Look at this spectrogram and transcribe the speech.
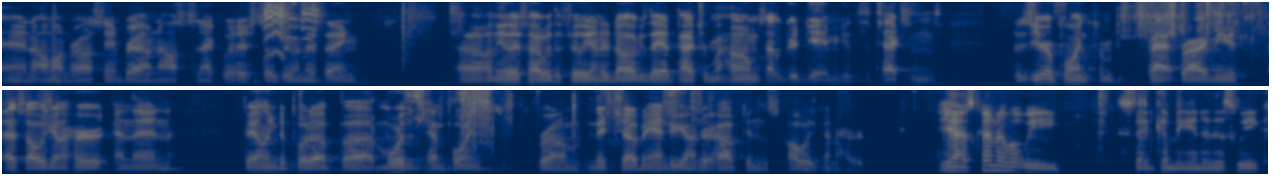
and Amon Ross, St. Brown, Austin Ekeler they're still doing their thing. Uh, on the other side with the Philly Underdogs, they had Patrick Mahomes have a good game against the Texans. Zero points from Pat Freiermuth. That's always going to hurt. And then failing to put up uh, more than 10 points from Nick Chubb and DeAndre Hopkins, always going to hurt. Yeah, it's kind of what we said coming into this week.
